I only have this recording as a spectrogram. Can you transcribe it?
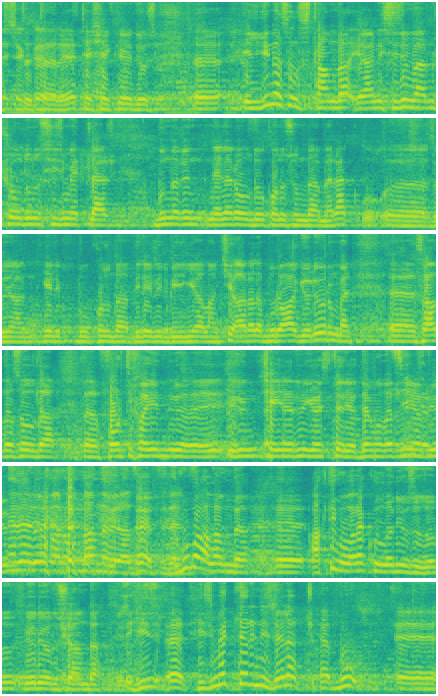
Teşekkür OASTR'ye teşekkür ediyoruz. Ee, ilgi nasıl standa? Yani sizin vermiş olduğunuz hizmetler, bunların neler olduğu konusunda merak e, duyan, gelip bu konuda birebir bilgi alan ki arada Burak'ı görüyorum ben. Ee, sağda solda e, Fortify'ın e, ürün şeylerini gösteriyor, demolarını SimTürk yapıyor. neler yapar ondan da biraz Evet, bahsedelim. bu bağlamda e, aktif olarak kullanıyorsunuz onu görüyoruz şu anda. E, hiz- evet, hizmetleriniz neler? E, bu e,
